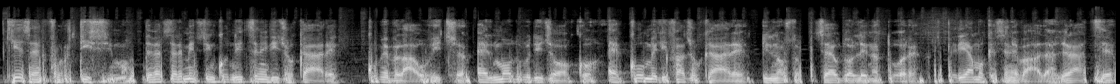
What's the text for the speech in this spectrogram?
Chiesa è fortissimo, deve essere messo in condizione di giocare come Vlaovic, è il modulo di gioco, è come li fa giocare il nostro pseudo allenatore. Speriamo che se ne vada, grazie.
